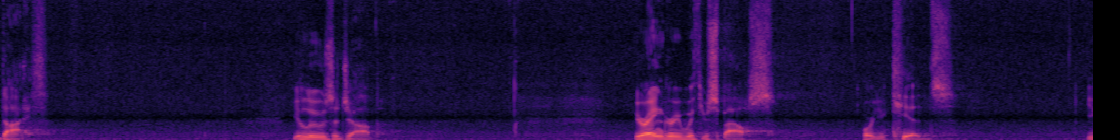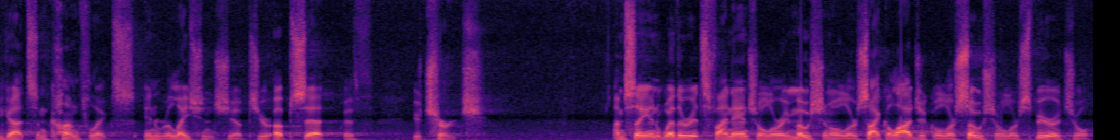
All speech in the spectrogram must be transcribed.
dies. You lose a job. You're angry with your spouse or your kids. You got some conflicts in relationships. You're upset with your church. I'm saying whether it's financial or emotional or psychological or social or spiritual.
